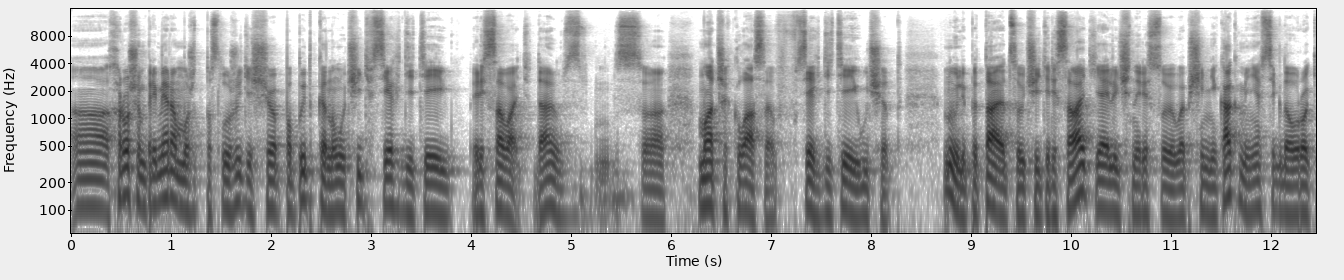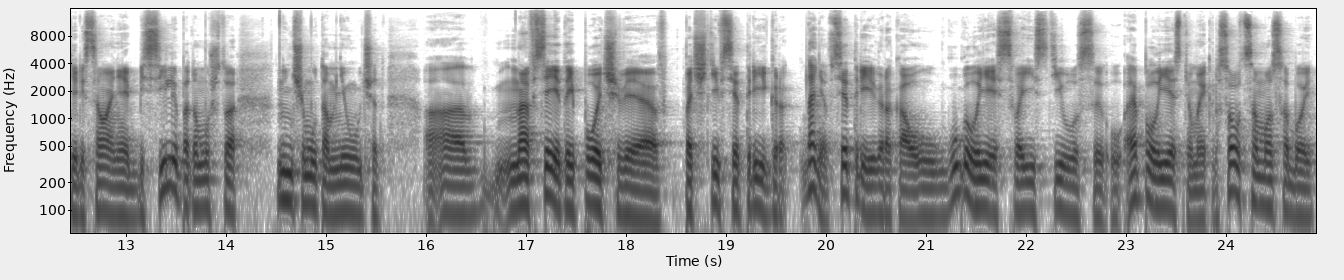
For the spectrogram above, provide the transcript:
а, хорошим примером может послужить еще попытка научить всех детей рисовать, да, с, с младших классов всех детей учат, ну или пытаются учить рисовать, я лично рисую вообще никак, меня всегда уроки рисования бесили, потому что ну, ничему там не учат. А, на всей этой почве почти все три игрока, да нет, все три игрока, у Google есть свои стилусы, у Apple есть, у Microsoft само собой,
